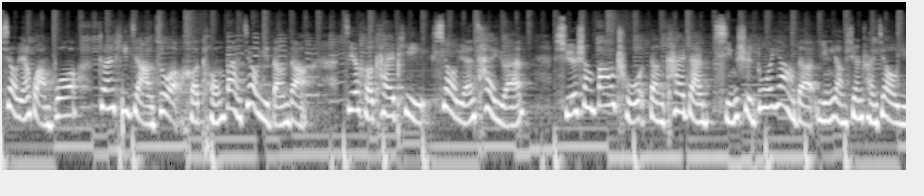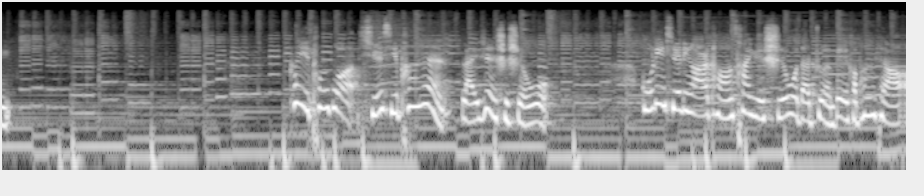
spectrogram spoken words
校园广播、专题讲座和同伴教育等等，结合开辟校园菜园。学生帮厨等开展形式多样的营养宣传教育，可以通过学习烹饪来认识食物，鼓励学龄儿童参与食物的准备和烹调，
